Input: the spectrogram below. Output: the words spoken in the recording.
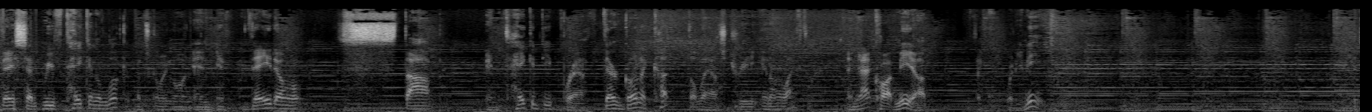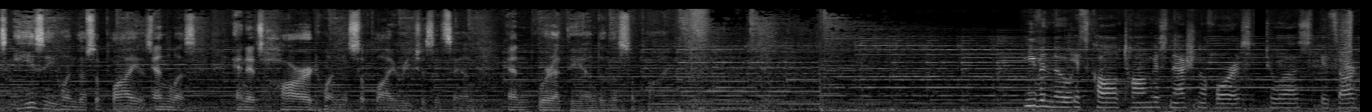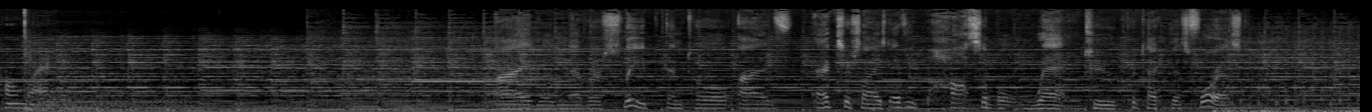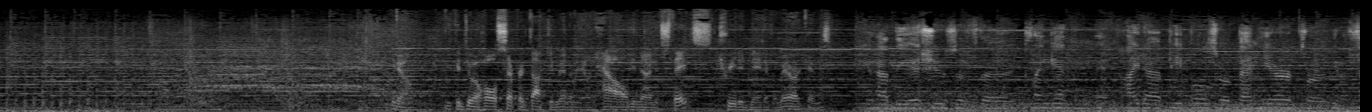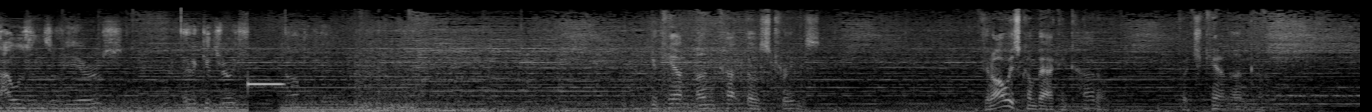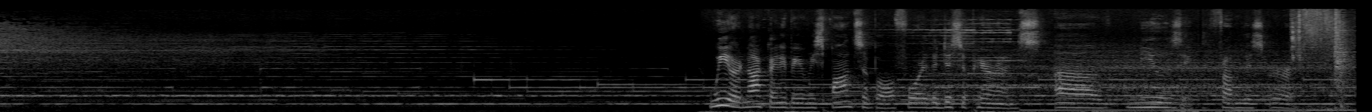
They said, We've taken a look at what's going on, and if they don't stop and take a deep breath, they're going to cut the last tree in our lifetime. And that caught me up. Like, what do you mean? It's easy when the supply is endless, and it's hard when the supply reaches its end, and we're at the end of the supply. Even though it's called Tongass National Forest, to us, it's our homeland. I will never sleep until I've exercised every possible way to protect this forest. You know, you could do a whole separate documentary on how the United States treated Native Americans. You have the issues of the Tlingit and, and Haida peoples who have been here for you know thousands of years, and it gets really complicated. Can't uncut those trees. You can always come back and cut them, but you can't uncut them. We are not going to be responsible for the disappearance of music from this earth.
